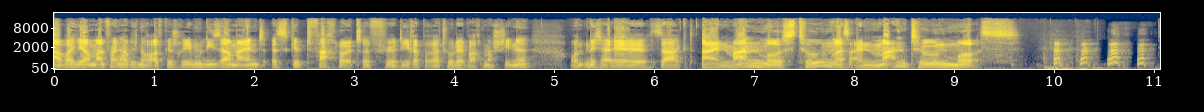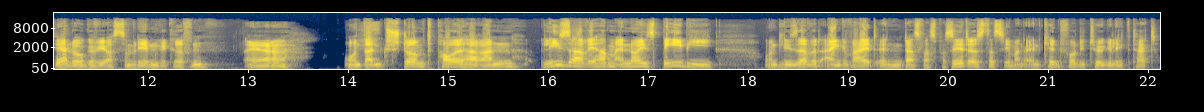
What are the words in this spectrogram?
Aber hier am Anfang habe ich noch aufgeschrieben, Lisa meint, es gibt Fachleute für die Reparatur der Wachmaschine. Und Michael sagt, ein Mann muss tun, was ein Mann tun muss. Dialoge wie aus dem Leben gegriffen. Ja. Und dann stürmt Paul heran. Lisa, wir haben ein neues Baby. Und Lisa wird eingeweiht in das, was passiert ist, dass jemand ein Kind vor die Tür gelegt hat.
